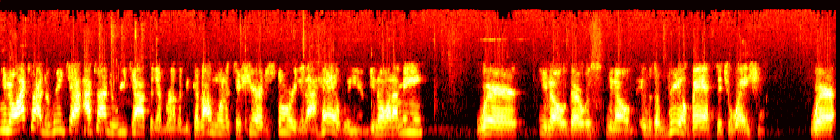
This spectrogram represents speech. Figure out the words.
you know, I tried to reach out. I tried to reach out to that brother because I wanted to share the story that I had with him. You know what I mean? Where you know there was, you know, it was a real bad situation where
